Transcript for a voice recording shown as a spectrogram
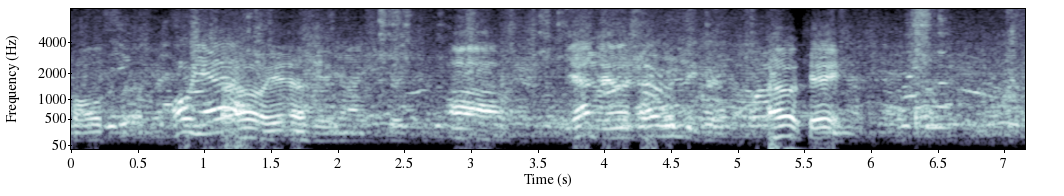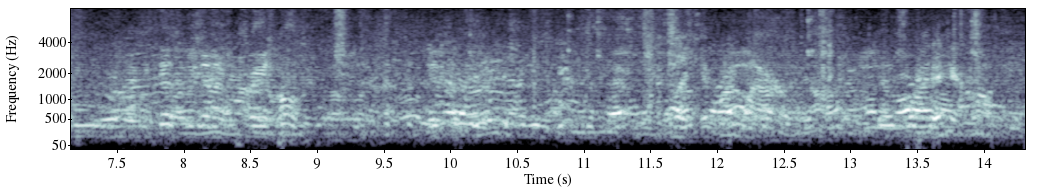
ball set. Oh yeah. Oh, yeah. Uh, yeah, Dennis, that would be good. Okay. Yeah.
